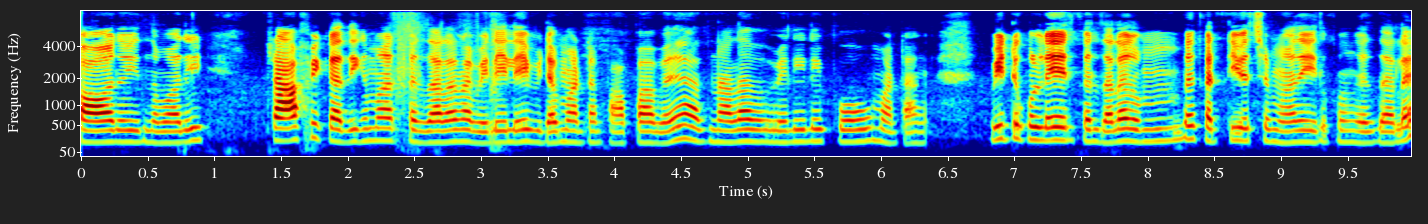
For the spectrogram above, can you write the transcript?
காரு இந்த மாதிரி டிராஃபிக் அதிகமாக இருக்கிறதால நான் வெளியிலே விட மாட்டேன் பாப்பாவை. அதனால அவள் வெளியிலே போகவும் மாட்டாங்க. வீட்டுக்குள்ளே இருக்கிறதால ரொம்ப கட்டி வச்ச மாதிரி இருக்குங்கிறதால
